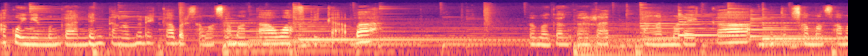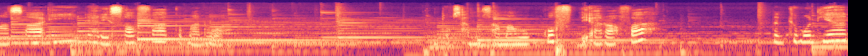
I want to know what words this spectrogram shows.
Aku ingin menggandeng tangan mereka bersama-sama tawaf di Ka'bah memegang erat tangan mereka untuk sama-sama sa'i dari sofa ke Marwah. Untuk sama-sama wukuf di Arafah dan kemudian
